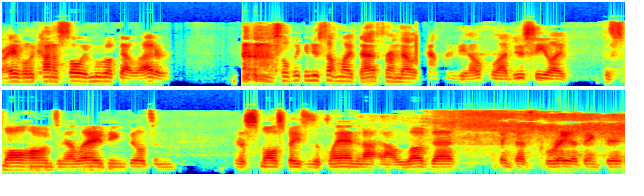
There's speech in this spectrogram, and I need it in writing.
are able to kind of slowly move up that ladder. so if we can do something like that for them, that would definitely be helpful. I do see like the small homes in LA being built in you know, small spaces of land, and I, and I love that. I think that's great. I think that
